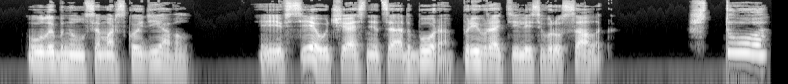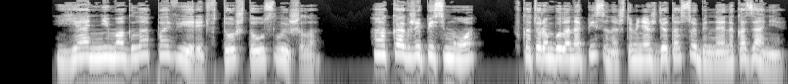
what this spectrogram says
— улыбнулся морской дьявол. «И все участницы отбора превратились в русалок». «Что?» Я не могла поверить в то, что услышала. А как же письмо, в котором было написано, что меня ждет особенное наказание?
